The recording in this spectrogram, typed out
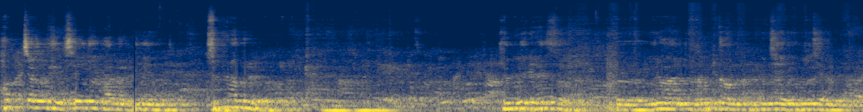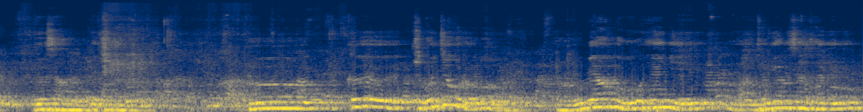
확장된 세계관을 철학을 어, 경비를 해서 그 이러한 아름다운 우주의 이미지를 묘사하고 계십니다. 어, 그 기본적으로 어, 음양 오행이 어, 경영사상에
